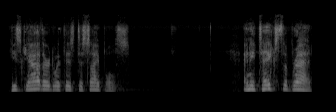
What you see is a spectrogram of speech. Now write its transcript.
He's gathered with his disciples. And he takes the bread.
